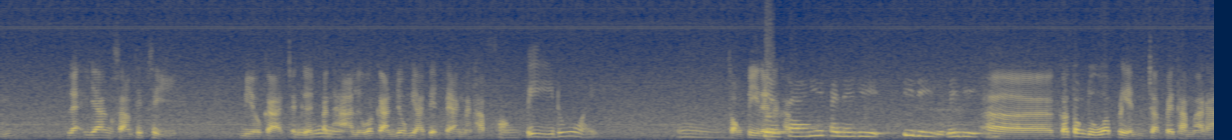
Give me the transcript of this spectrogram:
33 และย่าง 34 มีโอกาสจะเกิดปัญหาหรือว่าการโยกย้ายเปลี่ยนแปลงนะครับสองปีด้วยอืมสองปีเปเลยลี่ยนนะครัแปบลงที่ไปในดีที่ดีหรือไม่ดีคะเอ่อก็ต้องดูว่าเปลี่ยนจะไปทำอะไร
